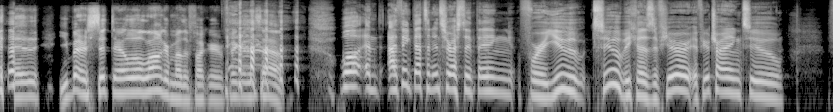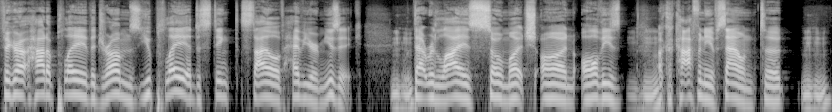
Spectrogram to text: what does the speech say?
you better sit there a little longer, motherfucker, and figure this out. well and i think that's an interesting thing for you too because if you're if you're trying to figure out how to play the drums you play a distinct style of heavier music Mhm. that relies so much on all these Mhm. a cacophony of sound to Mhm.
